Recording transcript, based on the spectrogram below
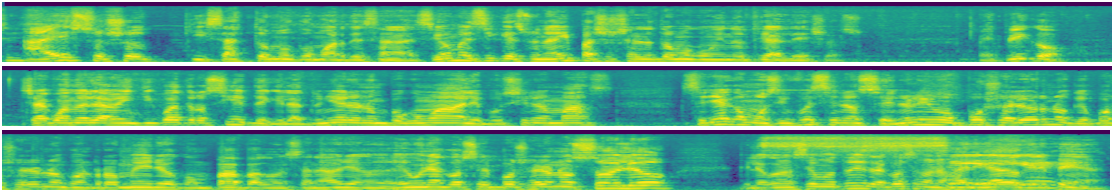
Sí. A eso yo quizás tomo como artesanal. Si vos me decís que es una IPA, yo ya lo tomo como industrial de ellos. ¿Me explico? Ya cuando es la 24-7, que la tunearon un poco más, le pusieron más. Sería como si fuese, no sé, no le mismo pollo al horno que pollo al horno con romero, con papa, con zanahoria. Es una cosa el pollo al horno solo, que lo conocemos todo, y otra cosa con los Sí, agregados que le es- pegan.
